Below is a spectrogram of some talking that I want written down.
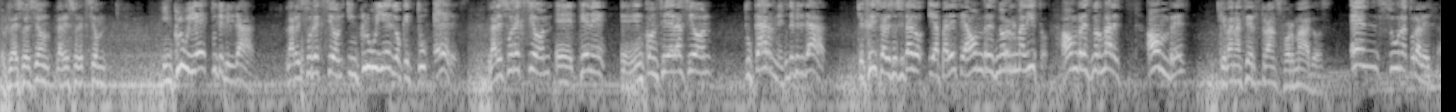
Porque la resurrección, la resurrección incluye tu debilidad. La resurrección incluye lo que tú eres. La resurrección eh, tiene eh, en consideración tu carne, tu debilidad. Que Cristo ha resucitado y aparece a hombres normalitos, a hombres normales, a hombres que van a ser transformados en su naturaleza.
